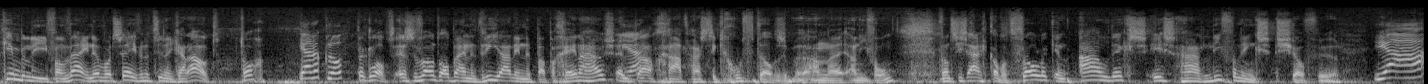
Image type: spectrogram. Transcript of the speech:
Kimberly van Wijnen wordt 27 jaar oud, toch? Ja, dat klopt. Dat klopt. En ze woont al bijna drie jaar in het Papagenahuis. En Ja. dat gaat hartstikke goed, vertelde ze aan, eh, aan Yvonne. Want ze is eigenlijk altijd vrolijk. En Alex is haar lievelingschauffeur. Ja,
